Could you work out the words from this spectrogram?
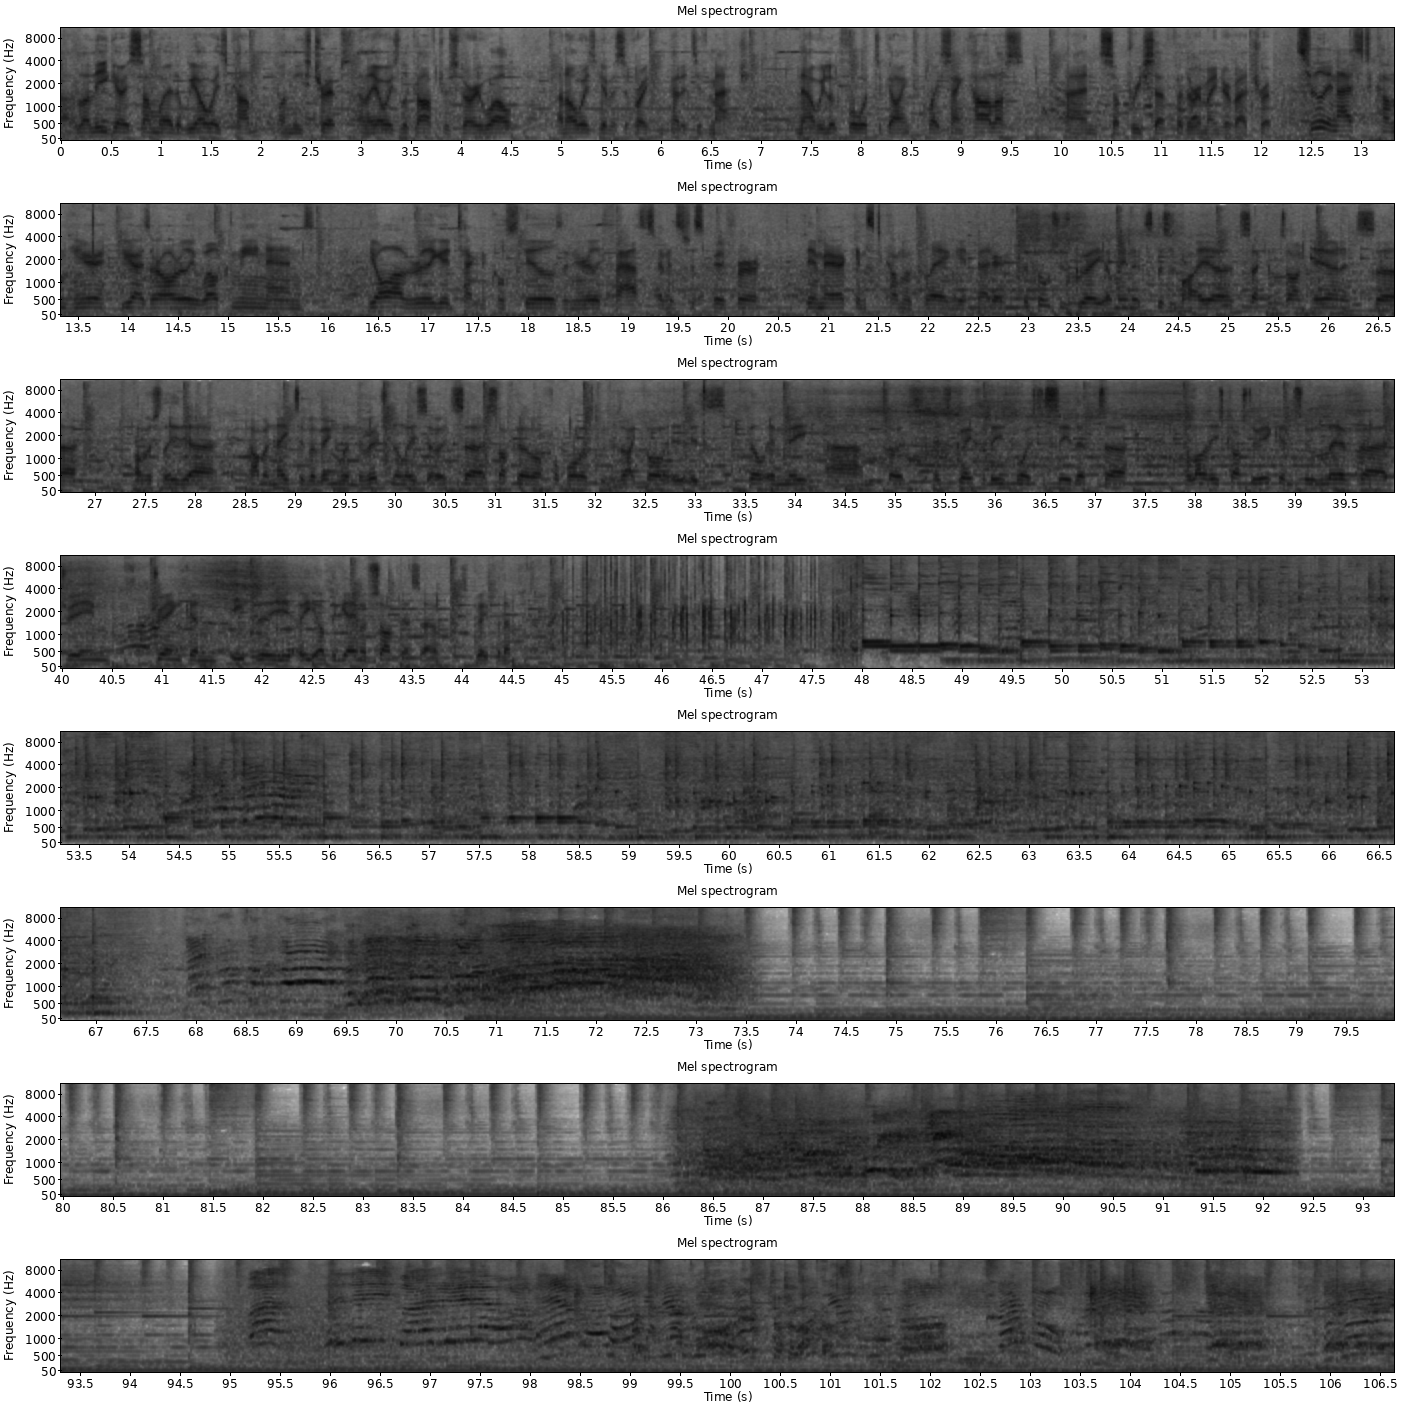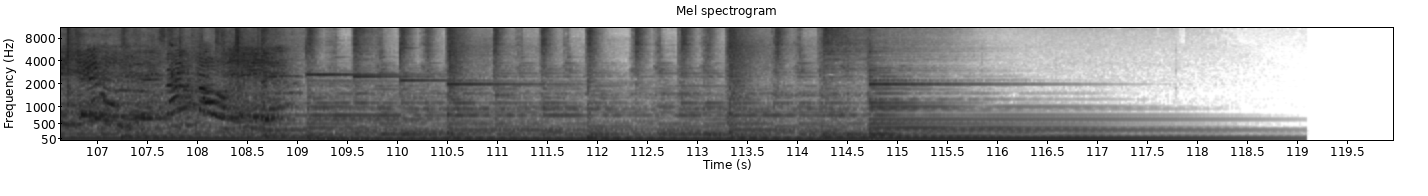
Uh, La Liga is somewhere that we always come on these trips, and they always look after us very well and always give us a very competitive match. Now we look forward to going to play San Carlos and Saprissa for the remainder of our trip. It's really nice to come here. You guys are all really welcoming and you all have really good technical skills and you're really fast and it's just good for the Americans to come and play and get better. The culture is great. I mean, it's this is my uh, second time here and it's uh, obviously uh, I'm a native of England originally, so it's uh, soccer or football as, as, I call it is built in me. Um, so it's it's great for these boys to see that uh, a lot of these Costa Ricans who live, uh, dream, drink, and eat the eat up the game of soccer. So it's great for them.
